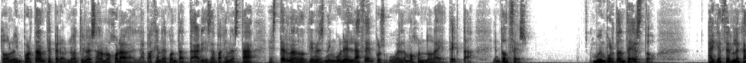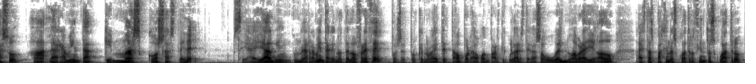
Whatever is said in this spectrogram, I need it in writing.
todo lo importante, pero no tienes a lo mejor la, la página de contactar y esa página está externa, no tienes ningún enlace, pues Google a lo mejor no la detecta. Entonces, muy importante esto. Hay que hacerle caso a la herramienta que más cosas te dé si hay alguien, una herramienta que no te lo ofrece, pues es porque no lo ha detectado por algo en particular. En este caso, Google no habrá llegado a estas páginas 404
